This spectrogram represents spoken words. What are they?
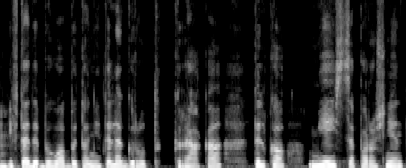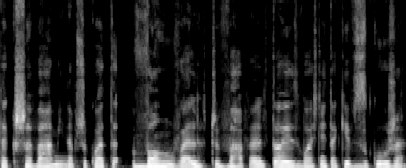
I mhm. wtedy byłoby to nie tyle gród kraka, tylko miejsce porośnięte krzewami. Na przykład Wąwel czy Wawel to jest właśnie takie wzgórze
